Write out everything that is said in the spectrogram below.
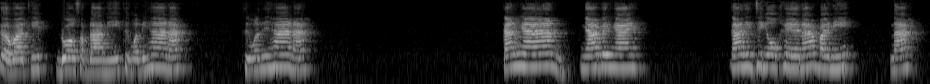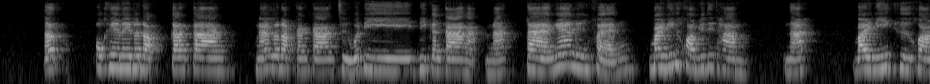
เกิดวันอาทิตย์ดวงสัปดาห์นี้ถึงวันที่ห้านะ ถึงวันที่ห้านะ การงานงานเป็นไง งานจริงๆ โอเคนะใบนี้นะ แต่โอเคในระดับกลางๆนะ ระดับกลางๆถือว่าดีดีกลางๆอะนะ แต่แง่หนึ่งแฝงใบนี้คือความยุติธรรมนะ ใบนี้คือความ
